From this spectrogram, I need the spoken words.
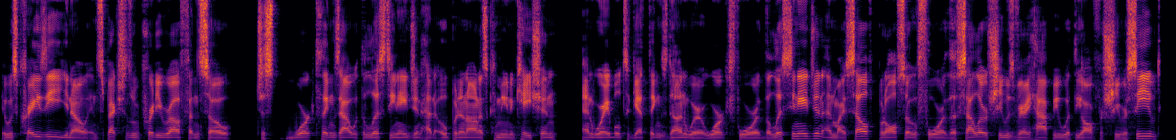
It was crazy, you know, inspections were pretty rough. And so just worked things out with the listing agent, had open and honest communication, and were able to get things done where it worked for the listing agent and myself, but also for the seller. She was very happy with the offer she received,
